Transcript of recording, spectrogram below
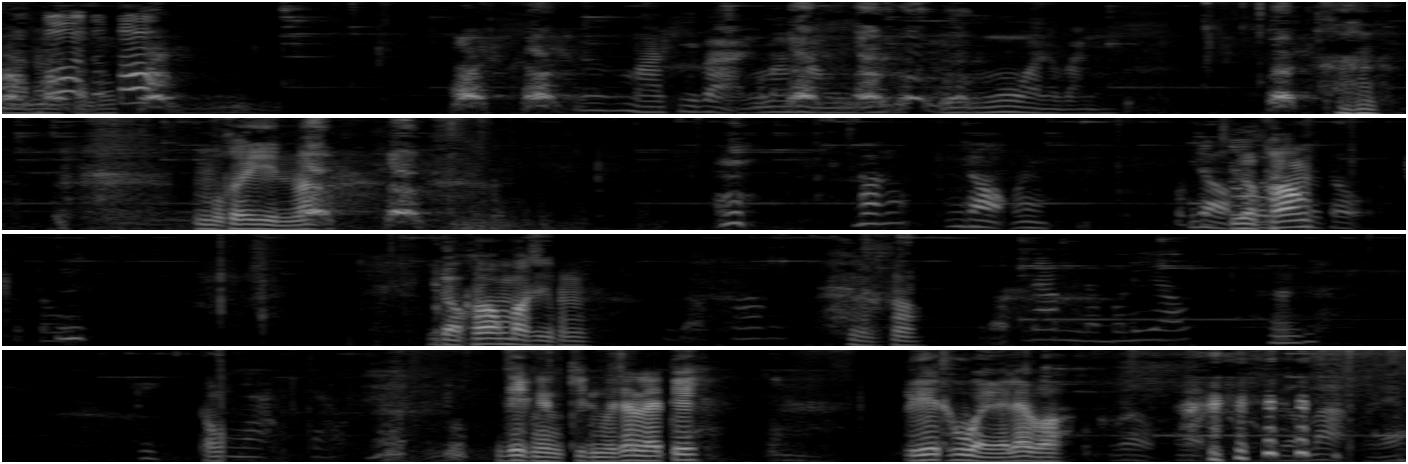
มาหน้าโต๊ะปลารถโต๊ะเออมาที่บ้านมาเฮาเลี้ยงงัวแล้วบัดนผมเคยเห็นว่า เบิ้งดอกเลยดอกทองดอกทองบ่สิมันดอกทองดอกทองดอกดำนะบุเรียวตรงเนี่ยเจ้าเด็กยังกินไปชั้นไรติเลียถ้วยอะไรบ่ดอกเยอะมากแล้ว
